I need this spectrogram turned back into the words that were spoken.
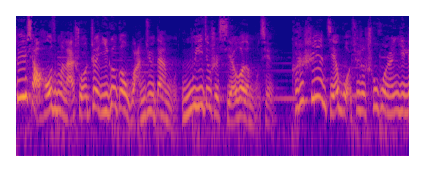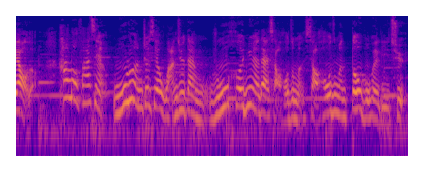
对于小猴子们来说，这一个个玩具代母无疑就是邪恶的母亲。可是实验结果却是出乎人意料的。哈洛发现，无论这些玩具代母如何虐待小猴子们，小猴子们都不会离去，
